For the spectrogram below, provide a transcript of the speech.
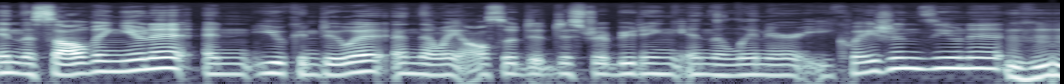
in the solving unit, and you can do it. And then we also did distributing in the linear equations unit. Mm-hmm.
